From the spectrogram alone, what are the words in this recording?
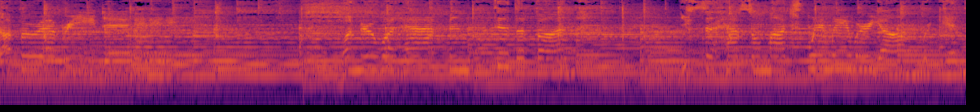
Tougher every day. Wonder what happened to the fun. Used to have so much when we were young. We're getting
